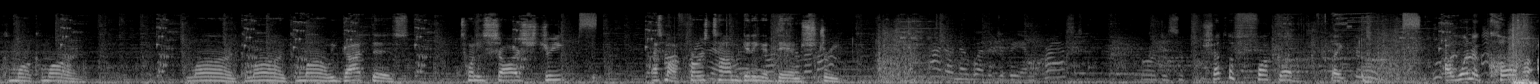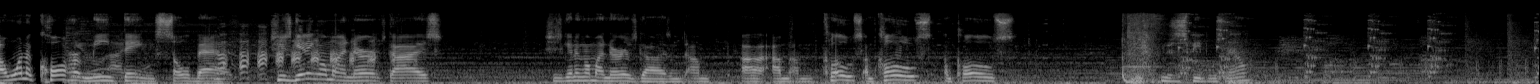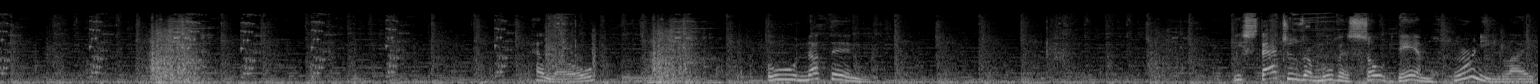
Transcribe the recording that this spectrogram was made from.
Come on, come on, come on. Come on, come on. We got this. 20 shard streak. That's my first time getting a damn streak. I don't know whether to be impressed or disappointed. Shut the fuck up. Like, I want to call her. I want to call her mean things so bad. She's getting on my nerves, guys. She's getting on my nerves, guys. I'm, I'm, uh, I'm, I'm close. I'm close. I'm close. Use the speed boost now. Hello. Ooh, nothing. These statues are moving so damn horny, like,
